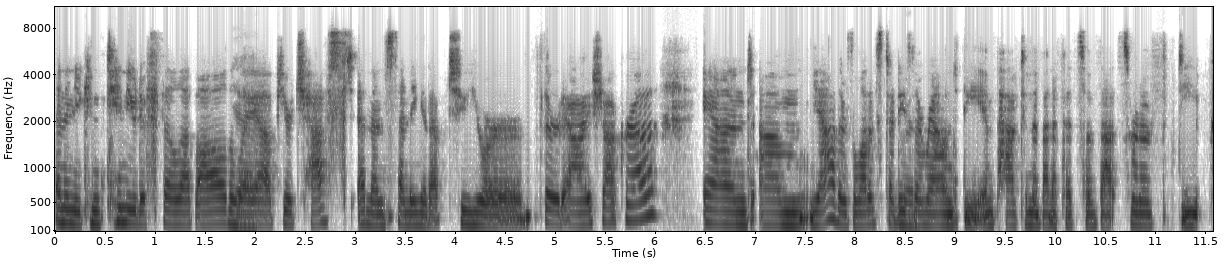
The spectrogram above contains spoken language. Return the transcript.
and then you continue to fill up all the way up your chest and then sending it up to your third eye chakra and um, yeah there's a lot of studies Right. around the impact and the benefits of that sort of deep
